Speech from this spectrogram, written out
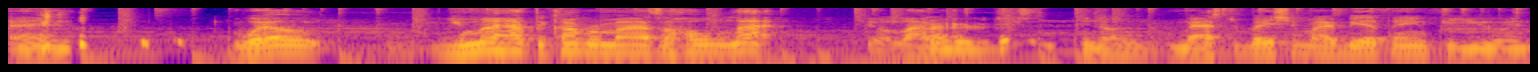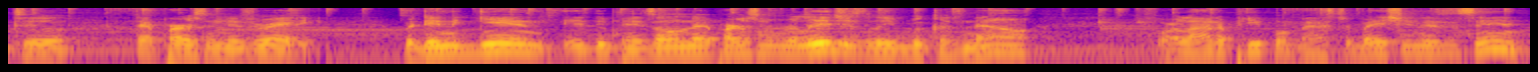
And well, you might have to compromise a whole lot. A lot of urges. You know, masturbation might be a thing for you until that person is ready. But then again, it depends on that person religiously because now, for a lot of people, masturbation is a sin.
